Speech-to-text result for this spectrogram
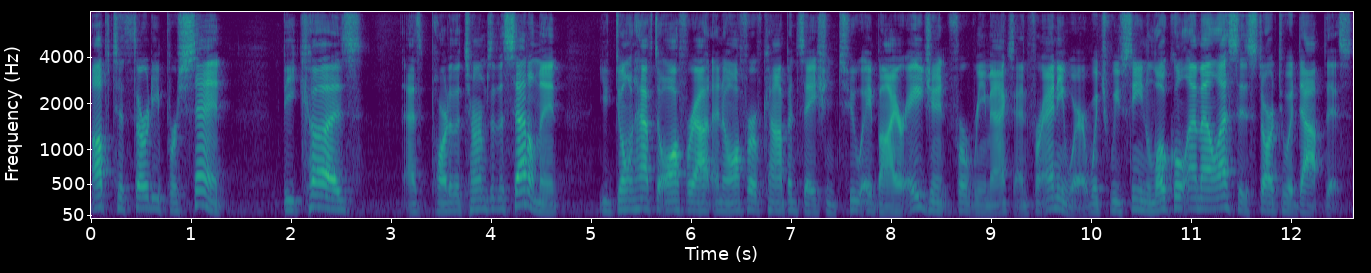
up to 30% because, as part of the terms of the settlement, you don't have to offer out an offer of compensation to a buyer agent for Remax and for Anywhere, which we've seen local MLSs start to adopt this.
